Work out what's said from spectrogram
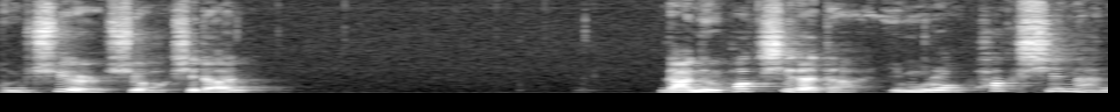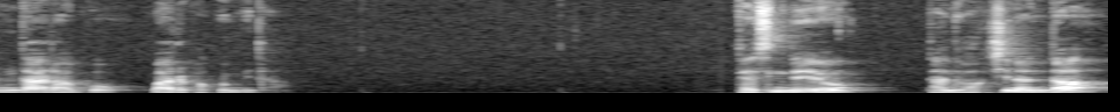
I'm sure, sure 확실한 나는 확실하다. 이므로 확신한다라고 말을 바꿉니다. 됐는데요. 나는 확신한다.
